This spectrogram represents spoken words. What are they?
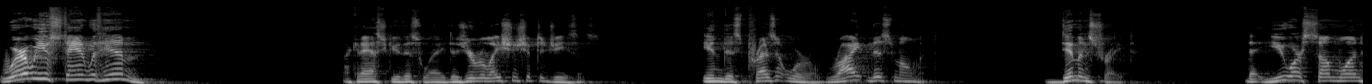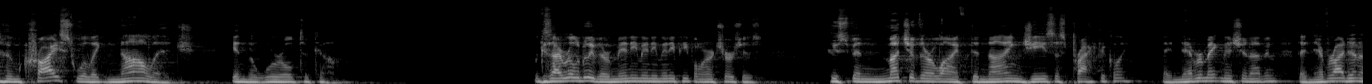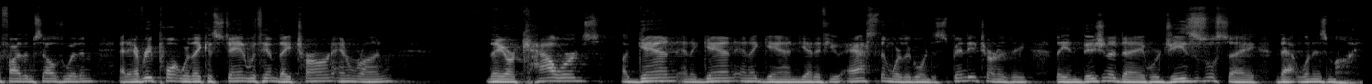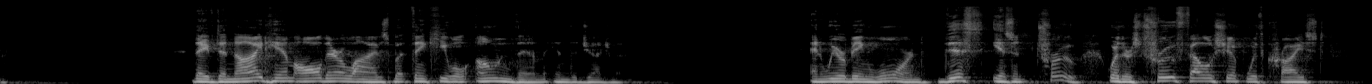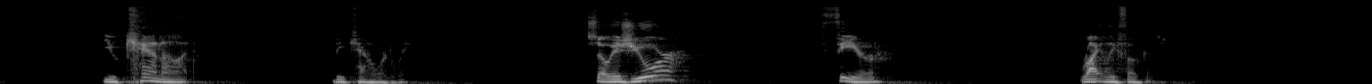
Where will you stand with Him? I can ask you this way Does your relationship to Jesus in this present world, right this moment, demonstrate that you are someone whom Christ will acknowledge in the world to come? Because I really believe there are many, many, many people in our churches who spend much of their life denying Jesus practically. They never make mention of him. They never identify themselves with him. At every point where they could stand with him, they turn and run. They are cowards again and again and again. Yet, if you ask them where they're going to spend eternity, they envision a day where Jesus will say, That one is mine. They've denied him all their lives, but think he will own them in the judgment and we are being warned this isn't true. Where there's true fellowship with Christ, you cannot be cowardly. So, is your fear rightly focused?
